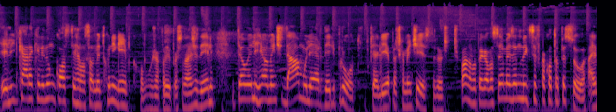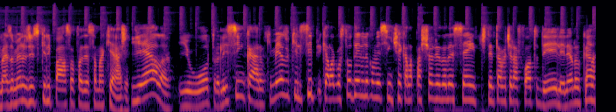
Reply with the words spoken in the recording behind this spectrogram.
Ele encara que ele não gosta de ter relacionamento com ninguém, porque, como eu já falei, o personagem dele. Então ele realmente dá a mulher dele pro outro. Porque ali é praticamente isso, entendeu? Tipo, ah, não vou pegar você, mas eu não ligo que você ficar com outra pessoa. Aí mais ou menos isso que ele passa a fazer essa maquiagem. E ela e o outro ali se encaram que mesmo que ele sempre. que ela gostou dele no começo, tinha aquela paixão de adolescente, tentava tirar foto dele, ele era o cara.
